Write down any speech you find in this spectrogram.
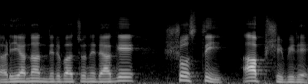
হরিয়ানার নির্বাচনের আগে স্বস্তি আপ শিবিরে।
